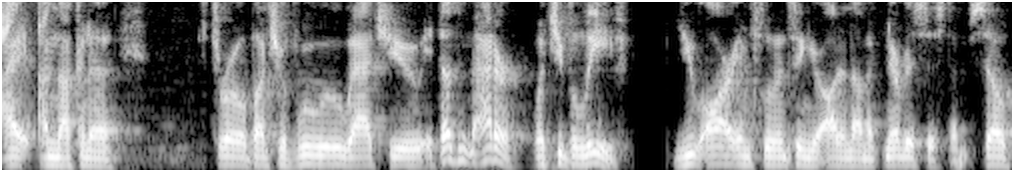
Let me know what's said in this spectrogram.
I, I'm not going to throw a bunch of woo woo at you. It doesn't matter what you believe. You are influencing your autonomic nervous system. So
